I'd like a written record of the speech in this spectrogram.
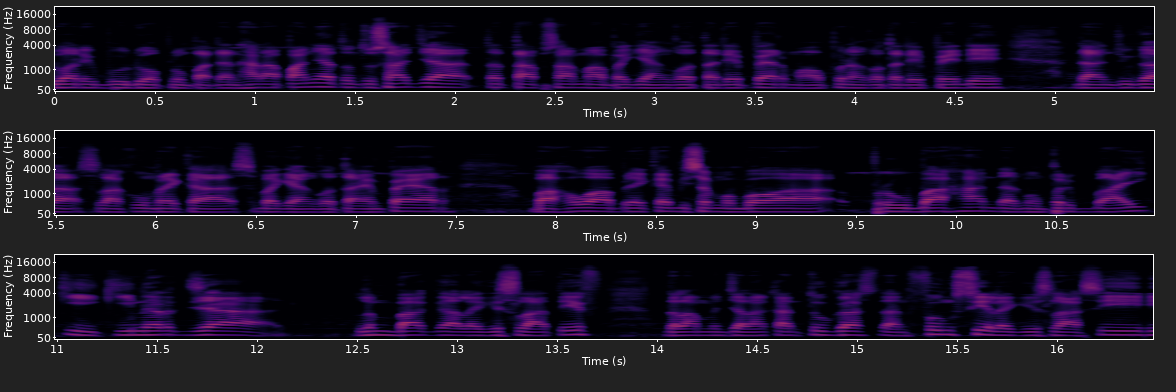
2019-2024 dan harapannya tentu saja tetap sama bagi anggota DPR maupun anggota DPD dan juga selaku mereka sebagai anggota MPR bahwa mereka bisa membawa perubahan dan memperbaiki kinerja lembaga legislatif dalam menjalankan tugas dan fungsi legislasi,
